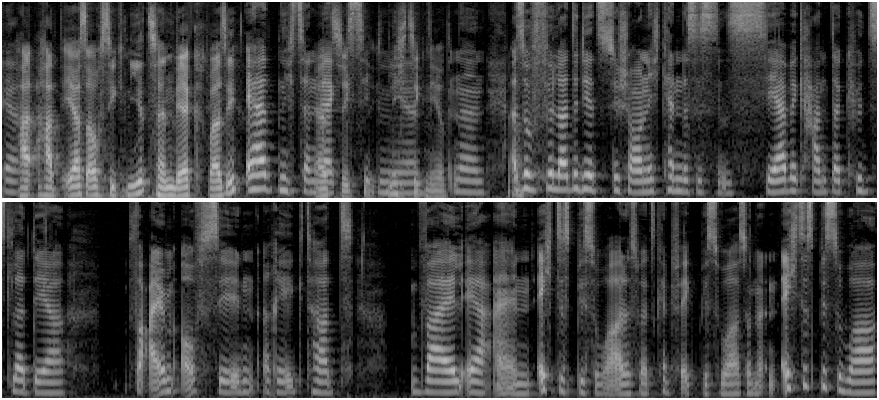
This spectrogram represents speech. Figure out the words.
Ja. Hat, hat er es auch signiert, sein Werk quasi? Er hat nicht sein er Werk sig signiert. Nicht signiert. Nein. Also für Leute, die jetzt zuschauen, ich kenne, das ist ein sehr bekannter Künstler, der vor allem Aufsehen erregt hat, weil er ein echtes Pissoir, das war jetzt kein Fake-Pissoir, sondern ein echtes Pissoir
